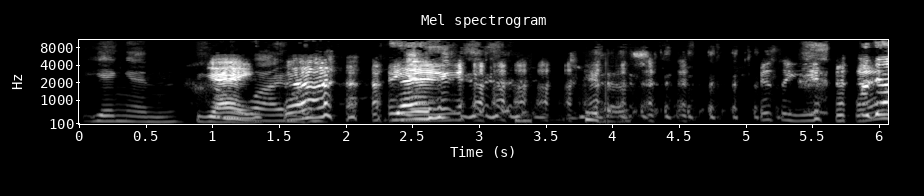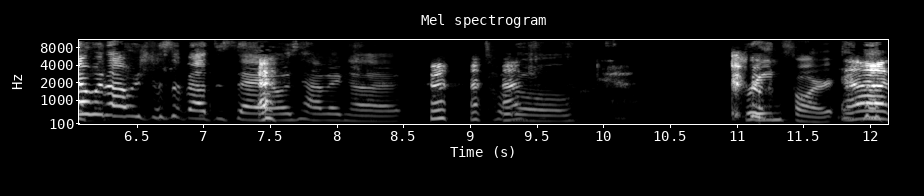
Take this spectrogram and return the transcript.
yin and yang. yang. yes. It's a yin. Forget what I was just about to say. I was having a total brain fart. no,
